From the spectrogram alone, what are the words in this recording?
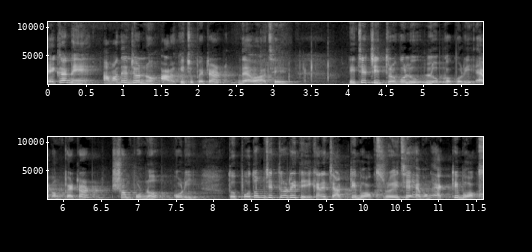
এখানে আমাদের জন্য আরও কিছু প্যাটার্ন দেওয়া আছে। নিচের চিত্রগুলো লক্ষ্য করি এবং প্যাটার্ন সম্পূর্ণ করি। তো প্রথম চিত্রটিতে এখানে চারটি বক্স রয়েছে এবং একটি বক্স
